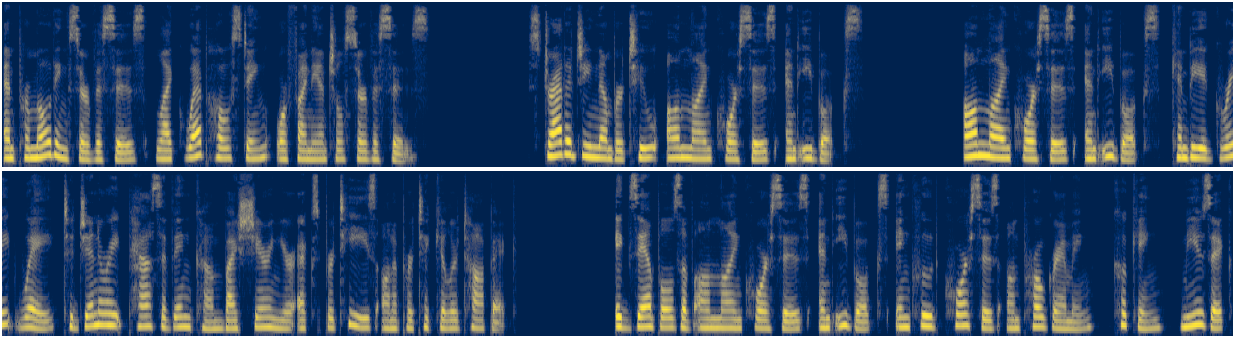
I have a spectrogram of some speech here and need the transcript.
and promoting services like web hosting or financial services. Strategy number 2 Online courses and ebooks. Online courses and ebooks can be a great way to generate passive income by sharing your expertise on a particular topic. Examples of online courses and ebooks include courses on programming, cooking, music,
